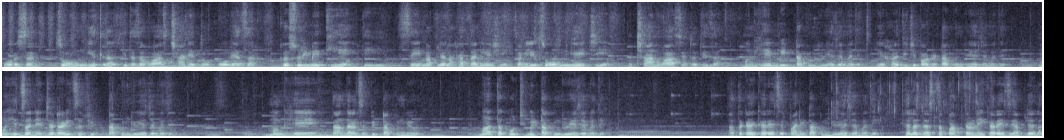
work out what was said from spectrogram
थोडस चोळून घेतलं की त्याचा वास छान येतो. ओव्याचा. कसुरी मेथी आहे ती सेम आपल्याला हाताने अशी चांगली चोळून घ्यायची आहे. छान वास येतो तिचा. मग हे मीठ टाकून घेऊ ह्याच्यामध्ये हे हळदीची पावडर टाकून घेऊ ह्याच्यामध्ये मग हे चण्याच्या डाळीचं पीठ टाकून घेऊ ह्याच्यामध्ये मग हे तांदळाचं पीठ टाकून घेऊ. मग आता कोथिंबीर टाकून घेऊ ह्याच्यामध्ये आता काय करायचं? पाणी टाकून घेऊ ह्याच्यामध्ये ह्याला जास्त पातळ नाही करायचं आपल्याला.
